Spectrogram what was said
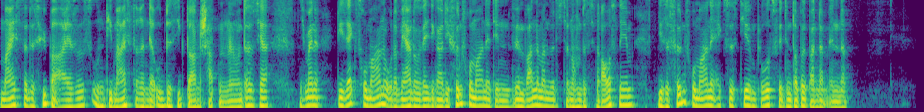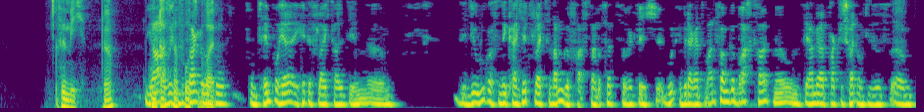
Meister des Hypereises und die Meisterin der unbesiegbaren Schatten. Ne? Und das ist ja, ich meine, die sechs Romane oder mehr oder weniger die fünf Romane, den Wim Wandemann würde ich da noch ein bisschen rausnehmen. Diese fünf Romane existieren bloß für den Doppelband am Ende. Für mich, ne? Um ja, das also davor sagen, also vom Tempo her, ich hätte vielleicht halt den, ähm, den Leo Lukas und den Kahirt vielleicht zusammengefasst. Das hättest du wirklich gut wieder ganz am Anfang gebracht halt, ne? Und wir haben ja praktisch halt noch dieses ähm,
